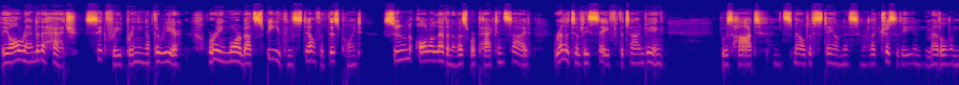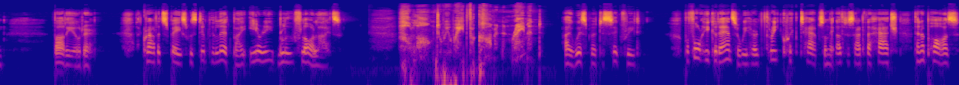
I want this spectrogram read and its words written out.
They all ran to the hatch, Siegfried bringing up the rear, worrying more about speed than stealth at this point. Soon all eleven of us were packed inside, relatively safe for the time being. It was hot and smelled of staleness and electricity and metal and body odor. The crowded space was dimly lit by eerie blue floor lights. How long do we wait for Carmen and Raymond? I whispered to Siegfried. Before he could answer, we heard three quick taps on the other side of the hatch, then a pause,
